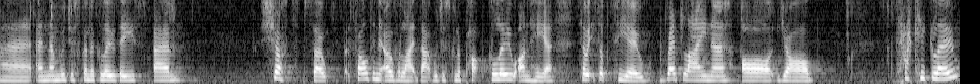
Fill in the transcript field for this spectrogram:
Uh, and then we're just going to glue these um, shut. So folding it over like that, we're just going to pop glue on here. So it's up to you, red liner or your tacky glue.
